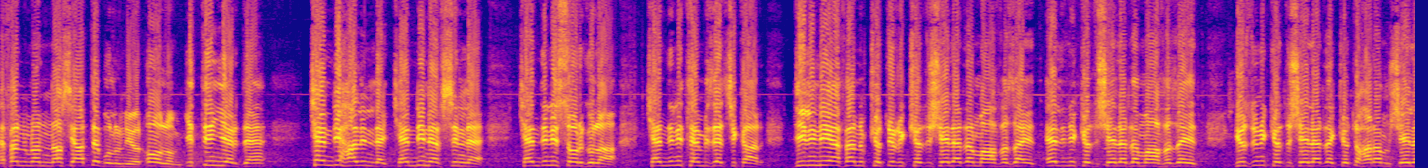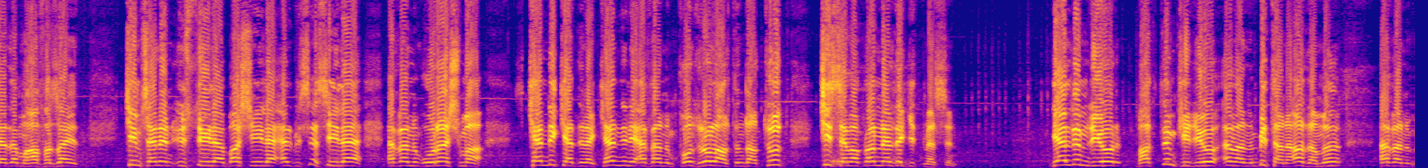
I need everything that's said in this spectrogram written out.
efendim nasihatte bulunuyor. Oğlum gittiğin yerde kendi halinle, kendi nefsinle kendini sorgula, kendini temize çıkar. Dilini efendim kötülük, kötü şeylerden muhafaza et. Elini kötü şeylerden muhafaza et. Gözünü kötü şeylerden, kötü haram şeylerden muhafaza et. Kimsenin üstüyle, başıyla, elbisesiyle efendim uğraşma. Kendi kendine, kendini efendim kontrol altında tut ki sevapların elde gitmesin. Geldim diyor, baktım ki diyor efendim bir tane adamı efendim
